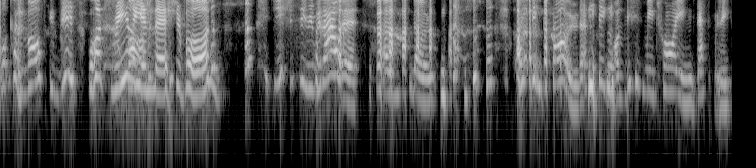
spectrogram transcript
what kind of mask is this? What's really in there, Siobhan? You should see me without it. Um, no, I think so. That's the thing. This is me trying desperately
